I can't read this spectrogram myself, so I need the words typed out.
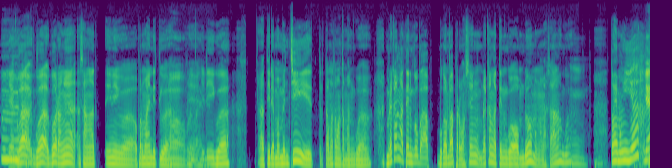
ya gua gua gua orangnya sangat ini gua open minded gua. Oh, Iya, jadi jadi gua eh, tidak membenci terutama teman-teman gua. Mereka ngatain gua bap, bukan baper, maksudnya mereka ngatain gua omdo emang gak masalah gua. Hmm. Toh emang iya, Ya.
